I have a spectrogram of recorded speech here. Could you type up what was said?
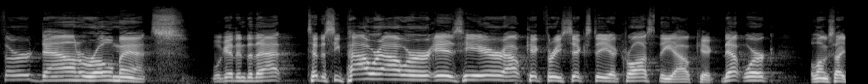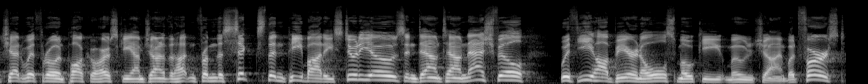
Third down romance. We'll get into that. Tennessee Power Hour is here. Outkick 360 across the Outkick Network. Alongside Chad Withrow and Paul Kuharsky, I'm Jonathan Hutton from the 6th and Peabody Studios in downtown Nashville with Yeehaw Beer and Ole Smoky Moonshine. But first,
